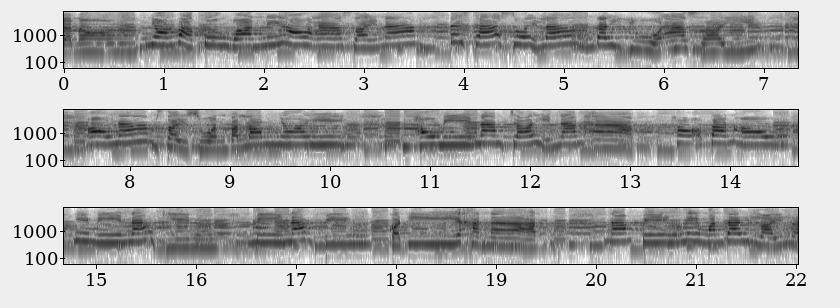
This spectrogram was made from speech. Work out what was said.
ละน้อง อยู่อาศัยเอาน้ำใส่ส่วนบะลำย่อยเฮามีน้ำใจน้ำอาบ เพราะบ้านเฮานี่มีน้ำกิน มีน้ำปิงก็ดีขนาด น้ำปิงนี่มันได้ไหลหล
